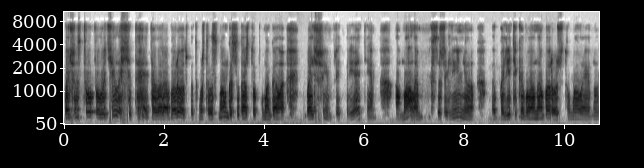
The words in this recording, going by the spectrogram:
большинство получилось, считая товарооборот, потому что в основном государство помогало большим предприятиям, а малым, к сожалению, политика была наоборот, что малые, ну,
